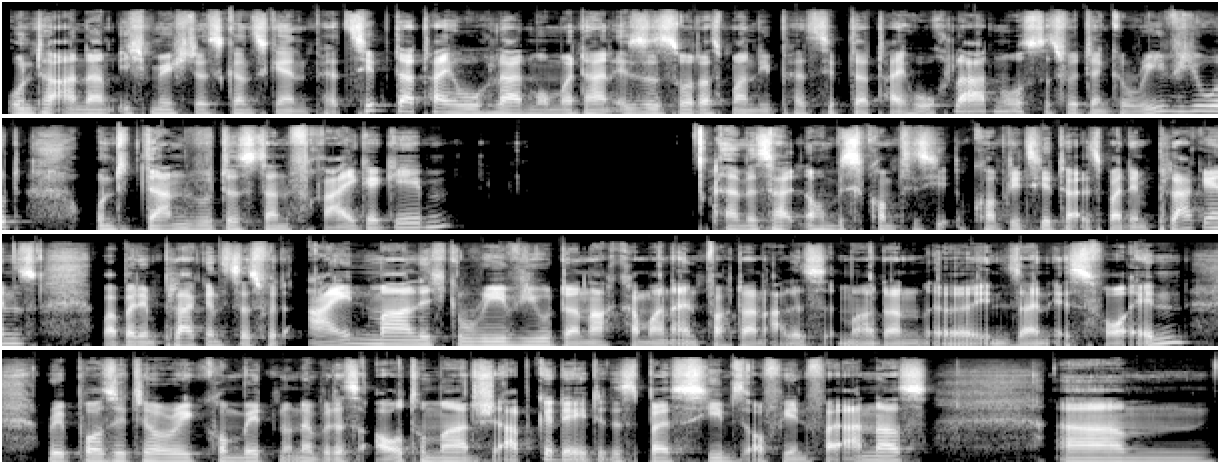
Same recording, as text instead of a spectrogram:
Unter anderem, ich möchte das ganz gerne per ZIP-Datei hochladen. Momentan ist es so, dass man die per ZIP-Datei hochladen muss. Das wird dann gereviewt und dann wird es dann freigegeben. Das ähm, ist halt noch ein bisschen komplizierter als bei den Plugins, weil bei den Plugins, das wird einmalig gereviewt, danach kann man einfach dann alles immer dann äh, in sein SVN-Repository committen und dann wird das automatisch abgedatet, ist bei Themes auf jeden Fall anders. Ähm,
